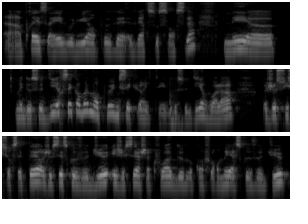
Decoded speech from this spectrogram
après, ça a évolué un peu vers, ce sens-là. Mais, euh, mais de se dire, c'est quand même un peu une sécurité, de se dire, voilà, je suis sur cette terre, je sais ce que veut Dieu, et je sais à chaque fois de me conformer à ce que veut Dieu.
